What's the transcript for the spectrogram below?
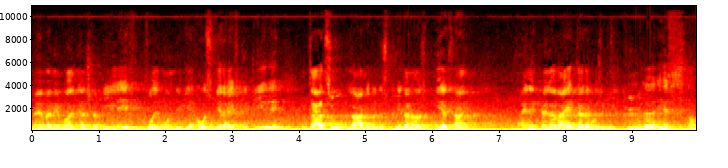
ne, weil wir wollen ja stabile, vollmundige, ausgereifte Biere und dazu lagern wir das Bier dann aus dem Gärtank einen Keller weiter, da wo es ein bisschen kühler ist, noch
